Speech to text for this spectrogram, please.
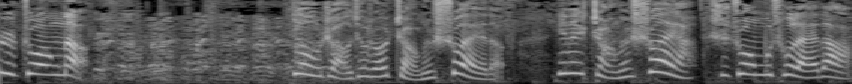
是装的。要找就找长得帅的，因为长得帅啊是装不出来的。”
